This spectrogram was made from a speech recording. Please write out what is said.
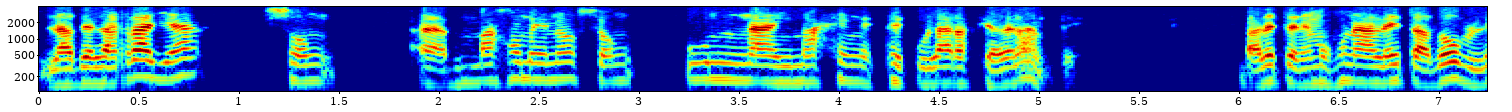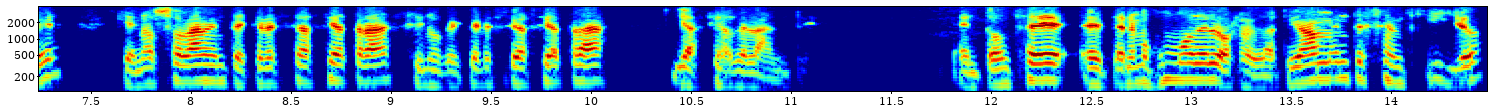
las de las rayas son eh, más o menos son una imagen especular hacia adelante. ¿Vale? Tenemos una aleta doble que no solamente crece hacia atrás, sino que crece hacia atrás y hacia adelante. Entonces, eh, tenemos un modelo relativamente sencillo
